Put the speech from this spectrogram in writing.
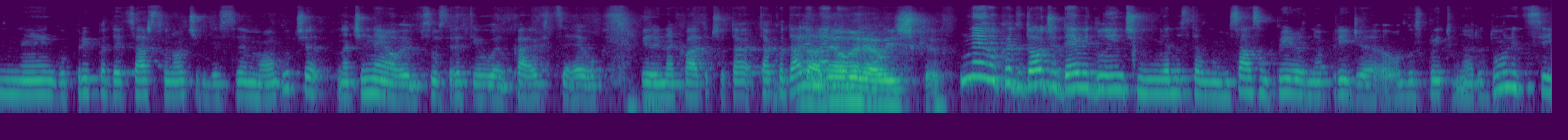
nego pripada i carstvo noći gdje je sve moguće. Znači ne ove susreti u KFC-u ili na kvatiću, tako dalje. Da, nego, ne ove reališke. Nego kad dođe David Lynch, jednostavno sasvim prirodno priđe u Splitu na Radunici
